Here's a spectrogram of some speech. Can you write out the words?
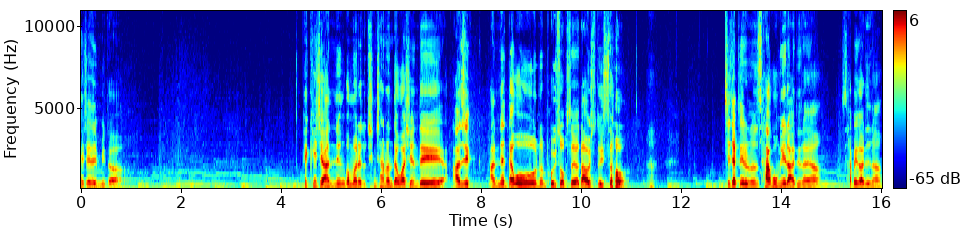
해제됩니다. 패키지 안 낸 것만 해도 칭찬한다고 하시는데 아직 안 냈다고는 볼 수 없어요. 나올 수도 있어. 제작 재료는 401 아드나야. 400 아드나.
